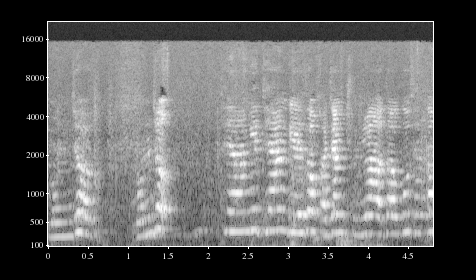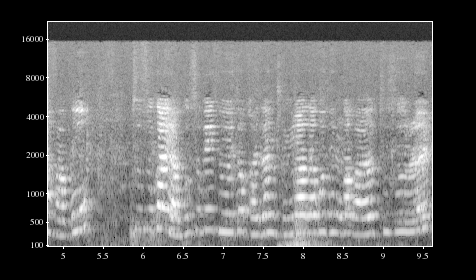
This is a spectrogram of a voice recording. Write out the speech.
먼저 먼저 태양이 태양계에서 가장 중요하다고 생각하고 투수가 야구 수비수에서 가장 중요하다고 생각하여 투수를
